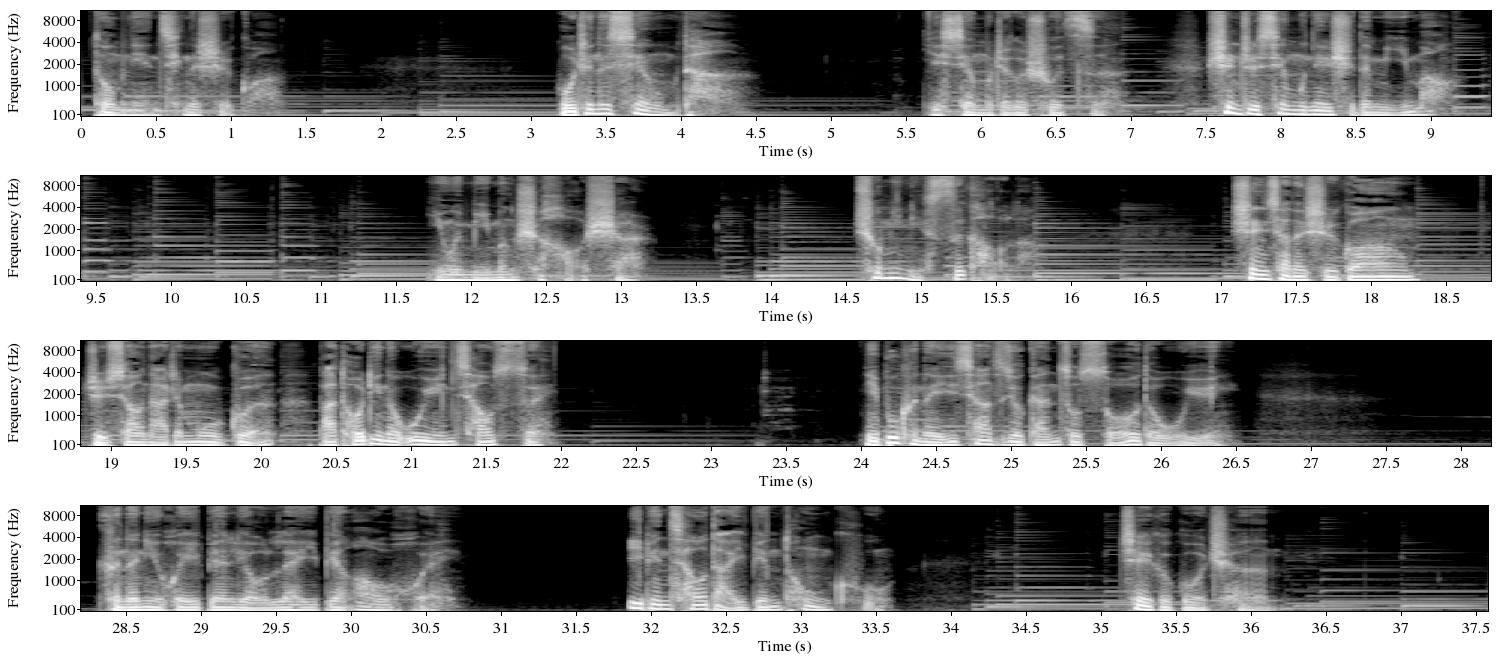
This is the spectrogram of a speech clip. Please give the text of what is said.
多么年轻的时光！我真的羡慕他，也羡慕这个数字，甚至羡慕那时的迷茫，因为迷茫是好事儿，说明你思考了。剩下的时光，只需要拿着木棍把头顶的乌云敲碎。你不可能一下子就赶走所有的乌云，可能你会一边流泪一边懊悔。一边敲打一边痛苦，这个过程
